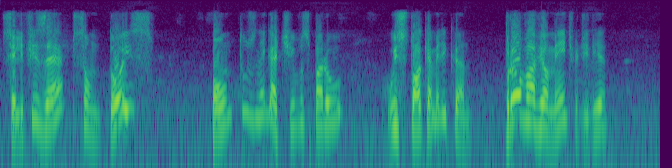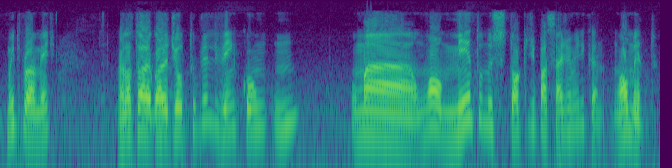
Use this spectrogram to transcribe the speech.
Se ele fizer, são dois pontos negativos para o, o estoque americano. Provavelmente, eu diria, muito provavelmente, o relatório agora de outubro ele vem com um, uma, um aumento no estoque de passagem americano. Um aumento.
